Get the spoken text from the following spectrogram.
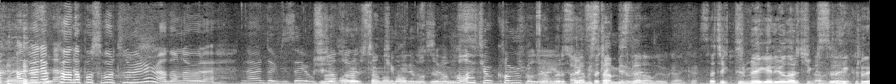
adam, ben hep Kanada pasaportunu veriyorum ya adamlar böyle "Eh, nerede vize yok Bir şey diyeceğim, sonra Türk da kimliğini alıyoruz değil basıyor mi? falan çok komik Çünkü oluyor. onları sürekli Arabistan bizden ektirmeye- alıyor kanka. Saç ektirmeye geliyorlar çünkü Tabii, sürekli.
